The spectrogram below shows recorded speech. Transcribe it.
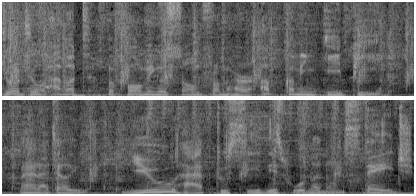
Jojo Abot performing a song from her upcoming EP. Man, I tell you, you have to see this woman on stage.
